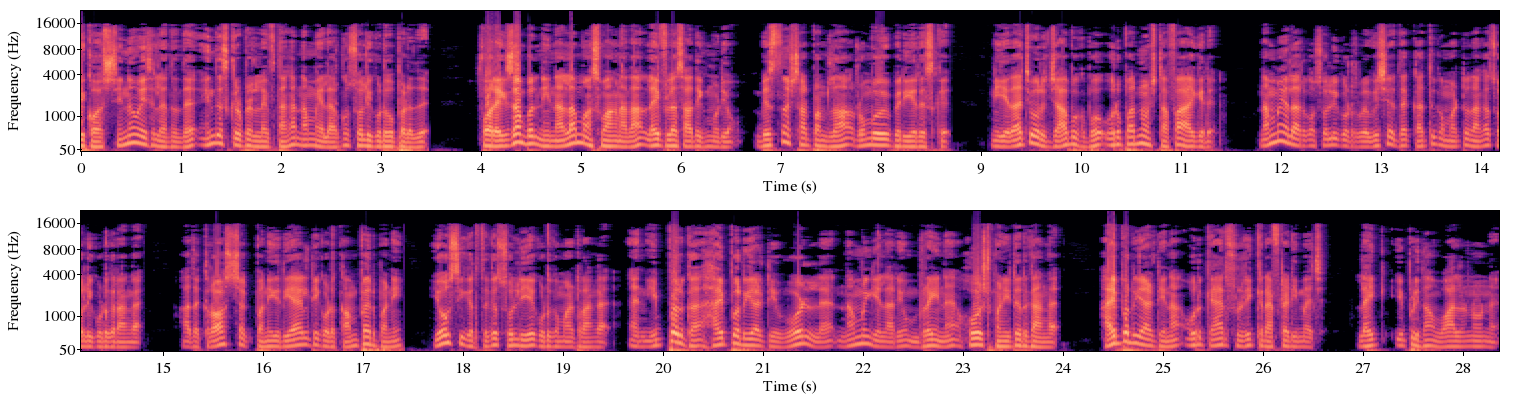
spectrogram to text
பிகாஸ் சின்ன வயசுல இருந்து இந்த ஸ்கிரிப்டட் லைஃப் தாங்க நம்ம எல்லாருக்கும் சொல்லிக் கொடுக்கப்படுது. ஃபார் எக்ஸாம்பிள் நீ நல்ல மாஸ் வாங்கினா தான் லைஃப்பில் சாதிக்க முடியும். பிஸ்னஸ் ஸ்டார்ட் பண்ணலாம் ரொம்பவே பெரிய ரிஸ்க்கு நீ ஏதாச்சும் ஒரு ஜாபுக்கு போ ஒரு பர்மனன்ட் ஸ்டஃபா ஆகிடு நம்ம எல்லாருக்கும் சொல்லிக் கொடுக்குற விஷயத்த கற்றுக்க மட்டும் தாங்க சொல்லிக் கொடுக்குறாங்க. அதை கிராஸ் செக் பண்ணி ரியாலிட்டி கூட கம்பேர் பண்ணி யோசிக்கிறதுக்கு சொல்லியே கொடுக்க மாட்டாங்க அண்ட் இப்போ இருக்க ஹைப்பர் ரியாலிட்டி வேர்ல்டில் நம்ம எல்லாரையும் பிரெயினை ஹோஸ்ட் பண்ணிட்டு இருக்காங்க. ஹைப்பர் ரியாலிட்டினா ஒரு கேர்ஃபுல்லி கிராஃப்டட் இமேஜ் லைக் இப்படி தான் வாழணும்னு.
